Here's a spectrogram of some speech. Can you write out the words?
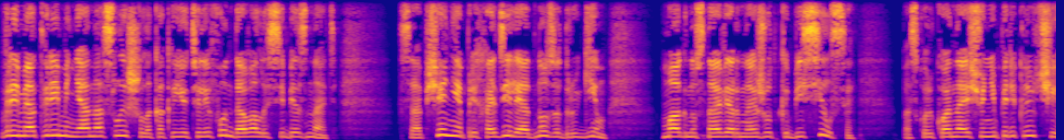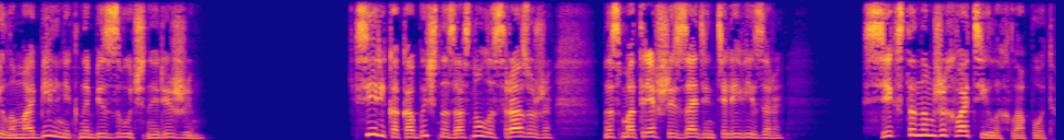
Время от времени она слышала, как ее телефон давал о себе знать. Сообщения приходили одно за другим. Магнус, наверное, жутко бесился, поскольку она еще не переключила мобильник на беззвучный режим. Сири, как обычно, заснула сразу же, насмотревшись за день телевизора. Сикстоном же хватило хлопот.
